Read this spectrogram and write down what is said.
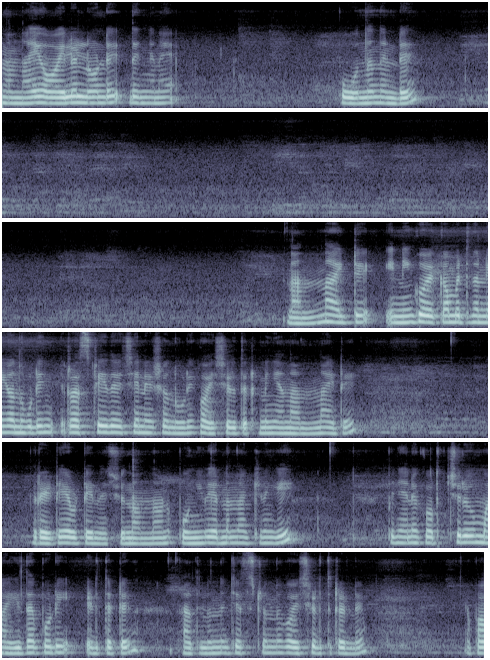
നന്നായി ഓയിലുള്ളതുകൊണ്ട് ഇതിങ്ങനെ പോകുന്നുണ്ട് നന്നായിട്ട് ഇനിയും കുഴക്കാൻ പറ്റുന്നുണ്ടെങ്കിൽ ഒന്നുകൂടി റെസ്റ്റ് ചെയ്ത് വെച്ചതിന് ശേഷം ഒന്നുകൂടി കുഴച്ചെടുത്തിട്ടുണ്ട്. ഞാൻ നന്നായിട്ട് റെഡി ആവട്ടെ എന്ന് വെച്ചു. നന്നാണ് പൊങ്ങി വരണം എന്ന് എന്നൊക്കെയാണെങ്കിൽ അപ്പോൾ ഞാൻ കുറച്ചൊരു മൈദപ്പൊടി എടുത്തിട്ട് അതിലൊന്ന് ജസ്റ്റ് ഒന്ന് കുഴച്ചെടുത്തിട്ടുണ്ട്. അപ്പോൾ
